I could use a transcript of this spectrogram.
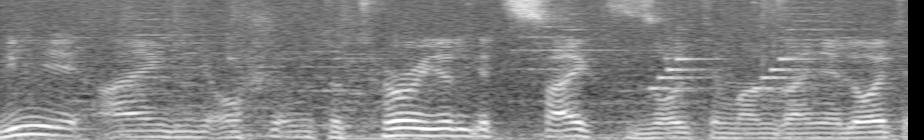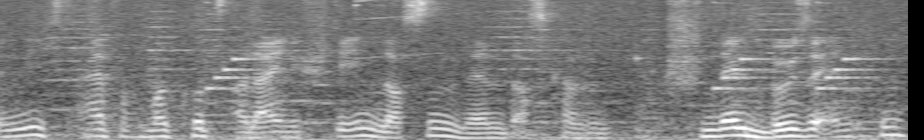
Wie eigentlich auch schon im Tutorial gezeigt, sollte man seine Leute nicht einfach mal kurz alleine stehen lassen, denn das kann schnell böse enden.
